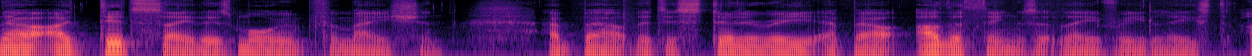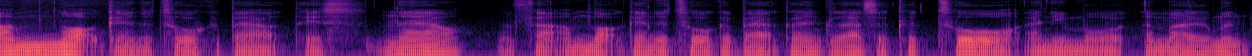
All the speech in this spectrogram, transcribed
Now, I did say there's more information about the distillery, about other things that they've released. I'm not going to talk about this now. In fact, I'm not going to talk about Glen Glenglassaugh Couture anymore at the moment.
